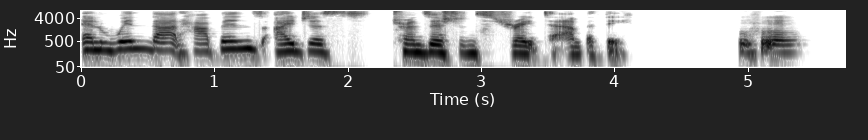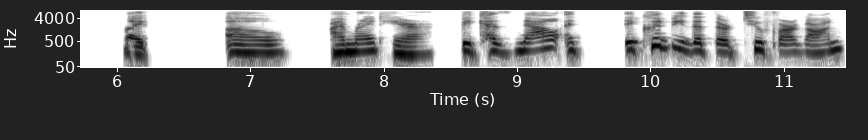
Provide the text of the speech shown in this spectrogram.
And when that happens, I just transition straight to empathy. Mhm. Like, oh, I'm right here. Because now it, it could be that they're too far gone.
